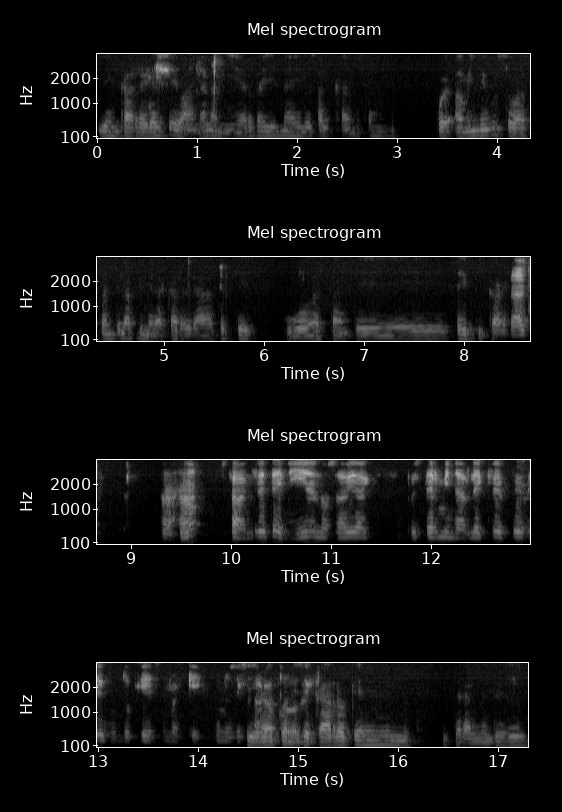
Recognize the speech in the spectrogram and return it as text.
Y en carreras se van a la mierda y nadie los alcanza. Pues a mí me gustó bastante la primera carrera porque hubo bastante safety car. Ajá, estaba entretenida, no sabía pues terminar Leclerc de segundo que se marque con ese sí, carro. No, con ese carro que literalmente es,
